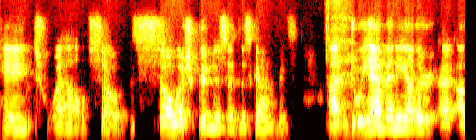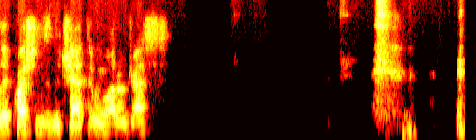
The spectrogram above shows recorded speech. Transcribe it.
K twelve. So, so much goodness at this conference. Uh, do we have any other, uh, other questions in the chat that we want to address?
